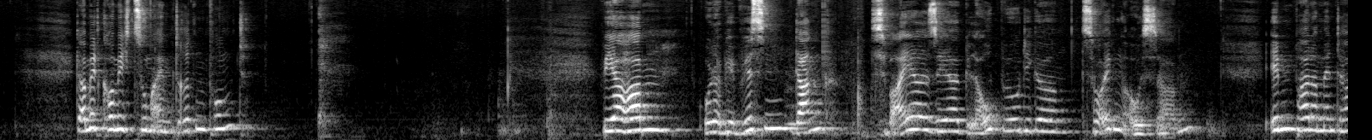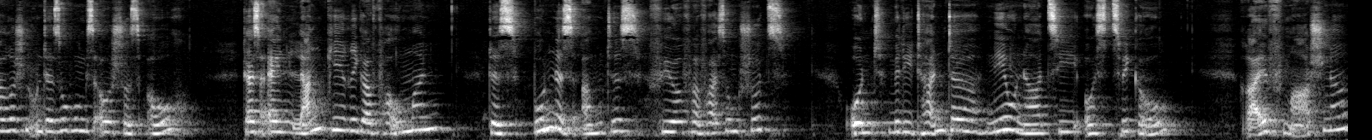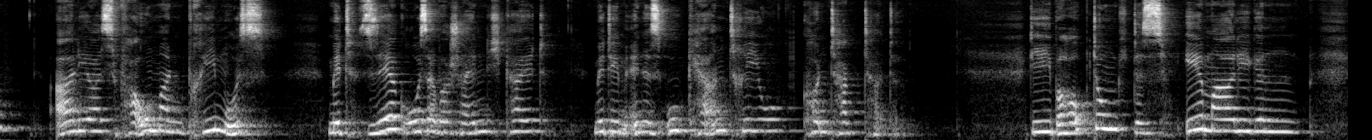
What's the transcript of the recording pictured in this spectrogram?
Damit komme ich zu meinem dritten Punkt. Wir haben oder wir wissen dank zweier sehr glaubwürdiger Zeugenaussagen im Parlamentarischen Untersuchungsausschuss auch, dass ein langjähriger V-Mann des Bundesamtes für Verfassungsschutz und militanter Neonazi aus Zwickau, Ralf Marschner alias V-Mann Primus, mit sehr großer Wahrscheinlichkeit mit dem NSU-Kerntrio Kontakt hatte. Die Behauptung des ehemaligen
